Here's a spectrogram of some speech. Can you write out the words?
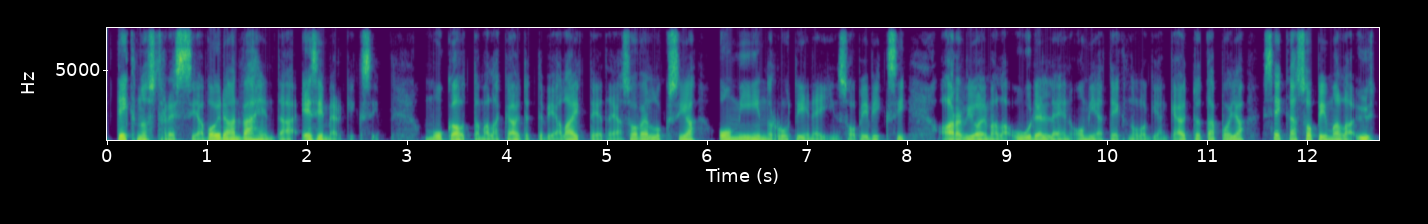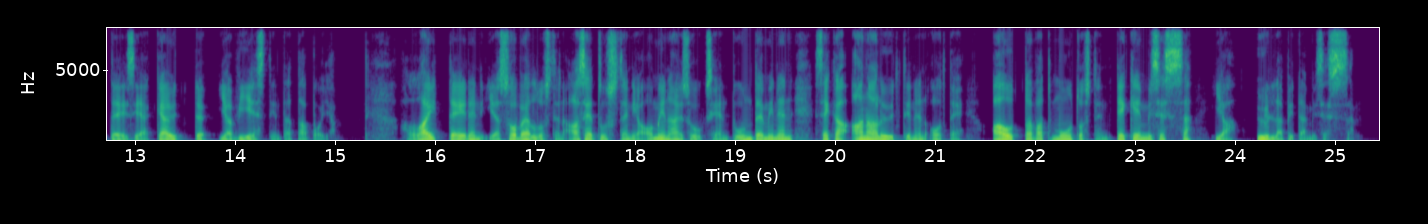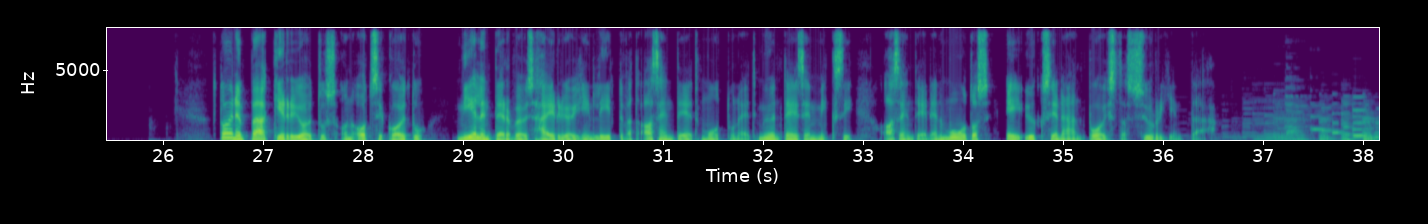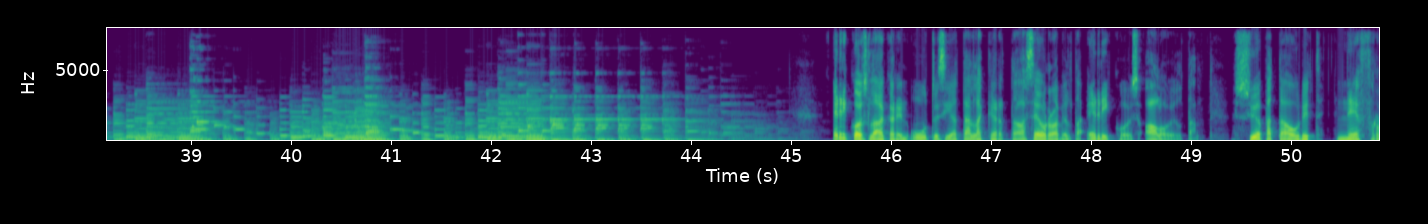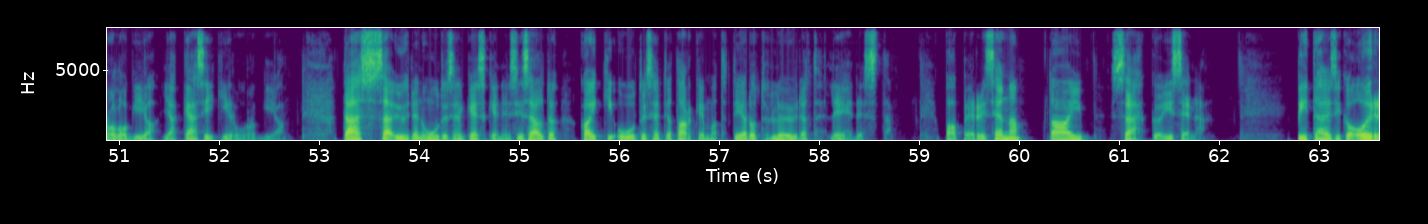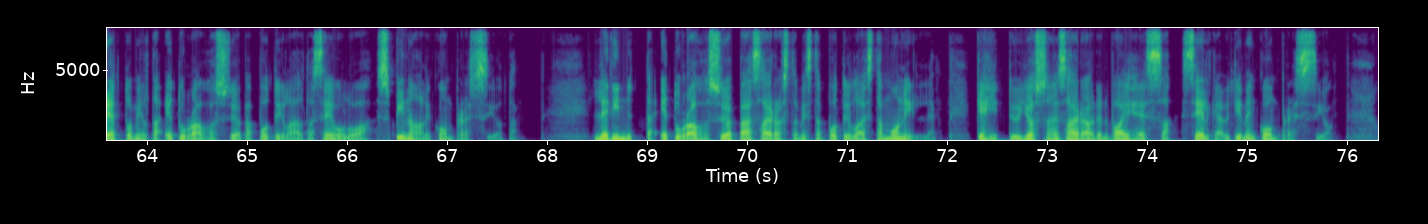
Teknostressiä voidaan vähentää esimerkiksi mukauttamalla käytettäviä laitteita ja sovelluksia omiin rutiineihin sopiviksi, arvioimalla uudelleen omia teknologian käyttötapoja sekä sopimalla yhteisiä käyttö- ja viestintätapoja. Laitteiden ja sovellusten asetusten ja ominaisuuksien tunteminen sekä analyyttinen ote auttavat muutosten tekemisessä ja ylläpitämisessä. Toinen pääkirjoitus on otsikoitu Mielenterveyshäiriöihin liittyvät asenteet muuttuneet myönteisemmiksi, asenteiden muutos ei yksinään poista syrjintää. Erikoislääkärin uutisia tällä kertaa seuraavilta erikoisaloilta. Syöpätaudit, nefrologia ja käsikirurgia. Tässä yhden uutisen keskeinen sisältö, kaikki uutiset ja tarkemmat tiedot löydät lehdestä paperisena tai sähköisenä. Pitäisikö oireettomilta eturauhassyöpäpotilailta seuloa spinaalikompressiota? Levinnyttä eturauhassyöpää sairastavista potilaista monille kehittyy jossain sairauden vaiheessa selkäytimen kompressio.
